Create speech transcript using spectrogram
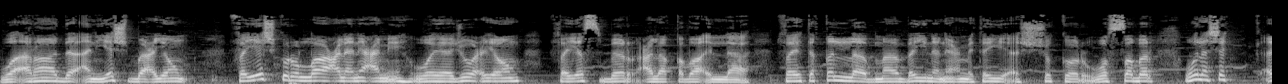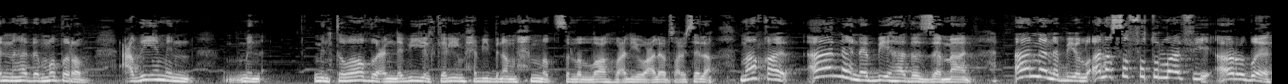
وأراد أن يشبع يوم فيشكر الله على نعمه ويجوع يوم فيصبر على قضاء الله فيتقلب ما بين نعمتي الشكر والصبر. ولا شك أن هذا مضرب عظيم من من تواضع النبي الكريم حبيبنا محمد صلى الله عليه وعلى آله وسلم. ما قال؟ أنا نبي هذا الزمان. أنا نبي الله. أنا صفة الله في أرضه.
